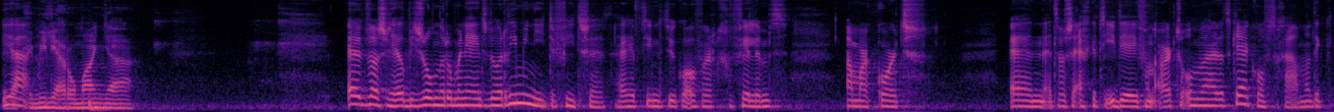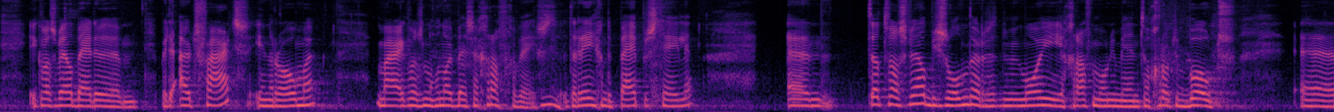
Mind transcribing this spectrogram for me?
Emilia Romagna. Het was heel bijzonder om ineens door Rimini te fietsen. Hij heeft hier natuurlijk over gefilmd, Amarkort. En het was eigenlijk het idee van Art om naar het kerkhof te gaan. Want ik, ik was wel bij de, bij de uitvaart in Rome. Maar ik was nog nooit bij zijn graf geweest. Hmm. Het regende pijpenstelen. En dat was wel bijzonder. Een mooi grafmonument, een grote boot. eh,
